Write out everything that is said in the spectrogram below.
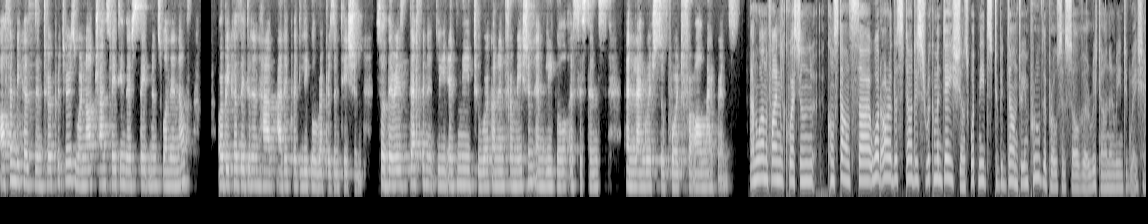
often because interpreters were not translating their statements well enough or because they didn't have adequate legal representation. So there is definitely a need to work on information and legal assistance and language support for all migrants. And one final question, Constanza, what are the study's recommendations? What needs to be done to improve the process of uh, return and reintegration?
